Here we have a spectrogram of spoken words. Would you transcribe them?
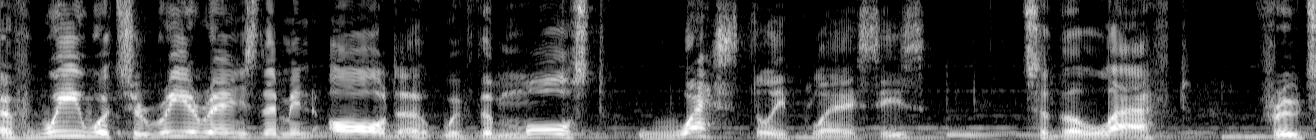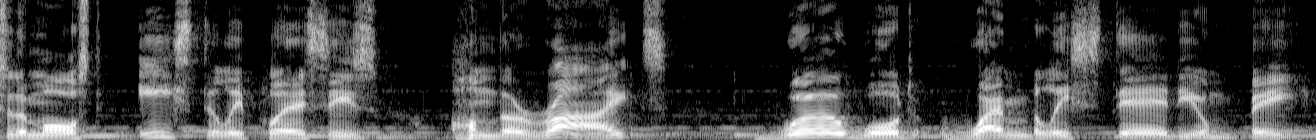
if we were to rearrange them in order with the most westerly places to the left through to the most easterly places on the right, where would Wembley Stadium be?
